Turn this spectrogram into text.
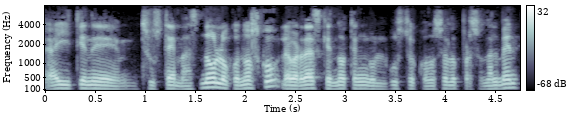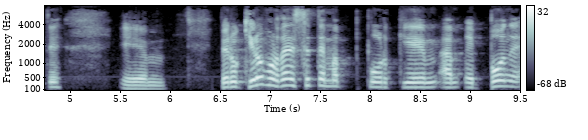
ahí tiene sus temas. No lo conozco, la verdad es que no tengo el gusto de conocerlo personalmente, eh, pero quiero abordar este tema porque eh, pone,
